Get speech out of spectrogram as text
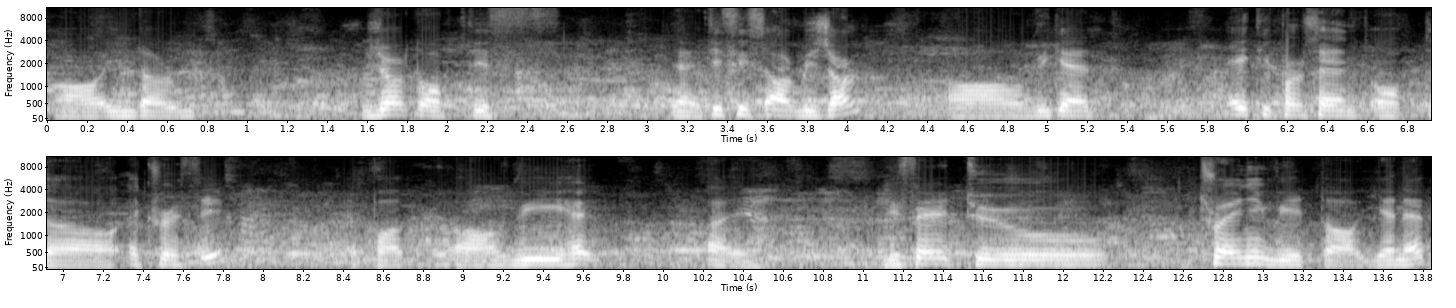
uh, in the result of this. Yeah, this is our result. Uh, we get 80% of the accuracy, but uh, we had failed to training with uh, YANET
